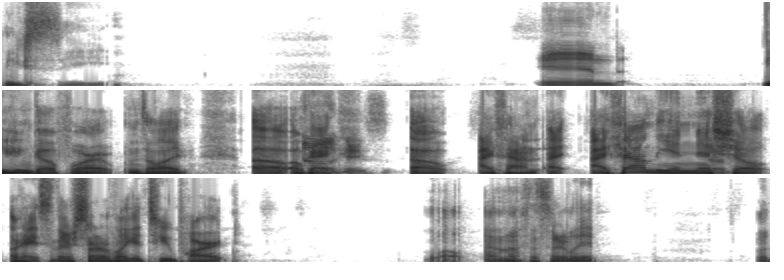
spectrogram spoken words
Let me see. and You can go for it until I. Oh, okay. oh, okay. Oh, I found I I found the initial. Okay, so there's sort of like a two part. Well, I don't know if necessarily a, a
